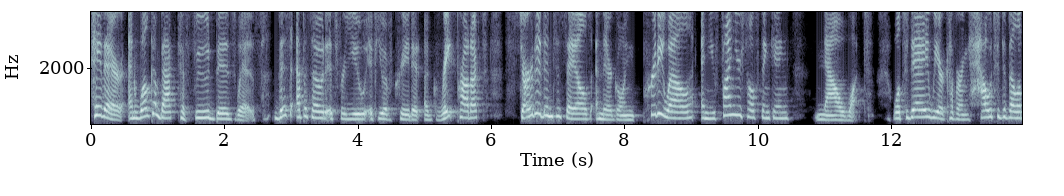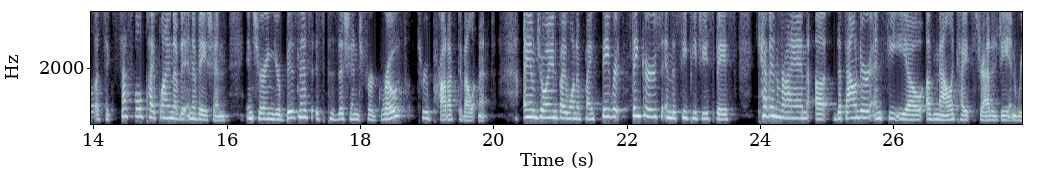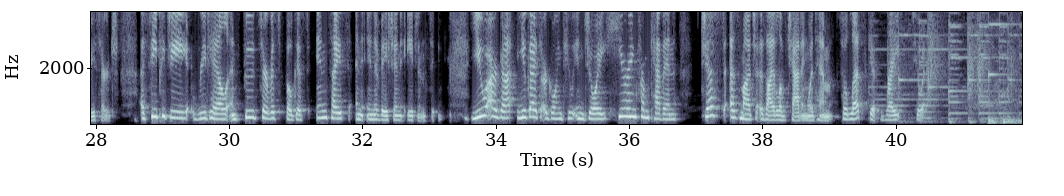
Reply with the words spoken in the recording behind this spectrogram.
Hey there, and welcome back to Food Biz Wiz. This episode is for you if you have created a great product, started into sales, and they're going pretty well, and you find yourself thinking, now what? Well, today we are covering how to develop a successful pipeline of innovation, ensuring your business is positioned for growth through product development. I am joined by one of my favorite thinkers in the CPG space, Kevin Ryan, uh, the founder and CEO of Malachite Strategy and Research, a CPG, retail, and food service focused insights and innovation agency. You are you guys are going to enjoy hearing from Kevin just as much as I love chatting with him. So let's get right to it.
